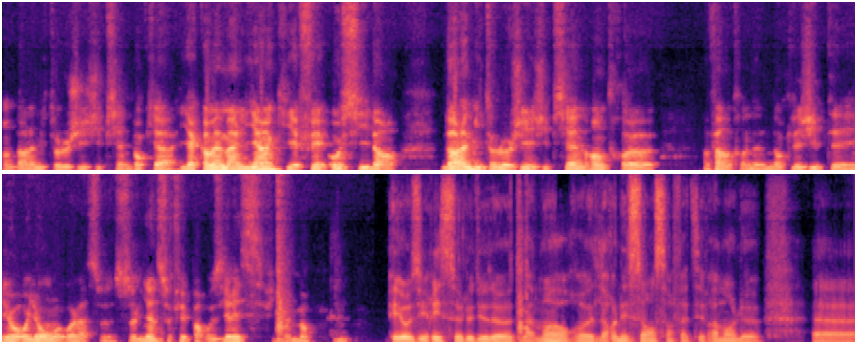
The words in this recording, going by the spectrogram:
dans la mythologie égyptienne. Donc, il y a, quand même un lien qui est fait aussi dans, la mythologie égyptienne entre, enfin, entre donc l'Égypte et, Orion. Voilà, ce lien se fait par Osiris finalement. Et Osiris, le dieu de, de, la mort, euh, de la renaissance, en fait, c'est vraiment le, euh,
